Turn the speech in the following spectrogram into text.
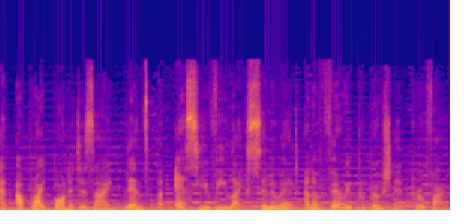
and upright bonnet design lends a SUV-like silhouette and a very proportionate profile.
